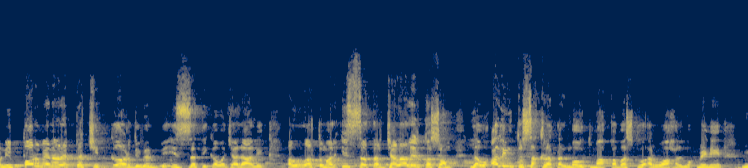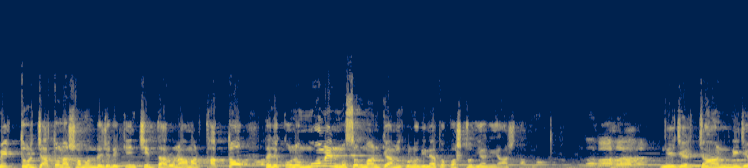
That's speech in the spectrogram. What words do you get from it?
উনি পড়বেন আর একটা চিৎকার দিবেন আল্লাহ তোমার ইজ্জত আর জালালের কসম, লাউ আলিমতু সাকরাতাল মউত মা কাবাস্তু আরওয়াহাল মুমিনিন, মৃত্যুর যাতনা সম্বন্ধে যদি কিঞ্চিত ধারণা আমার থাকতো, তাহলে কোনো মুমিন মুসলমানকে আমি কোনোদিন এত কষ্ট দিয়ে নিয়ে আসতাম না। নিজের চান নিজে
